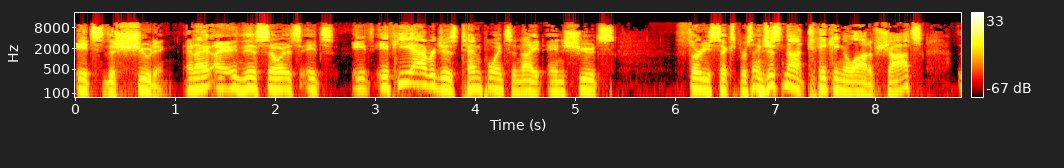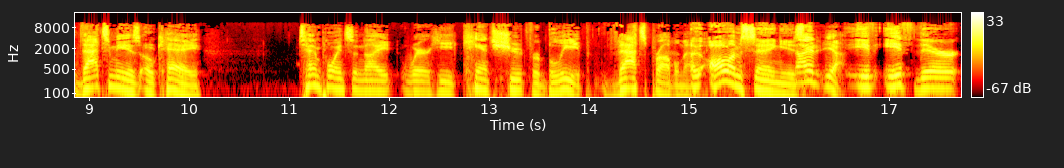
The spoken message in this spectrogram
it's the shooting. And I, I this so it's it's it's if he averages ten points a night and shoots thirty six percent, and just not taking a lot of shots, that to me is okay. 10 points a night where he can't shoot for bleep, that's problematic. All I'm saying is, I- yeah. if if there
